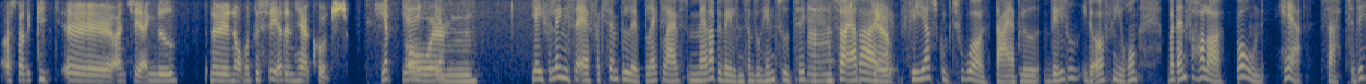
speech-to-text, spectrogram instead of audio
og strategiorientering øh, med, øh, når man placerer den her kunst. Yep, ja, og, ja. øhm, Ja, i forlængelse af for eksempel øh, Black Lives Matter-bevægelsen, som du hentede til, mm. så er der Ja. ja. flere skulpturer, der er blevet væltet i det offentlige rum. Hvordan forholder bogen her sig til det?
